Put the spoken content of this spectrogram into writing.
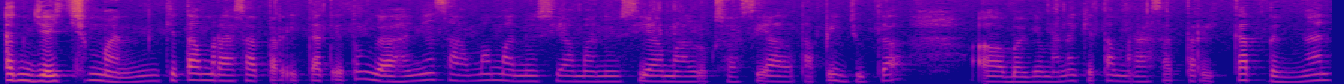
engagement kita merasa terikat itu nggak hanya sama manusia-manusia makhluk sosial tapi juga uh, bagaimana kita merasa terikat dengan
